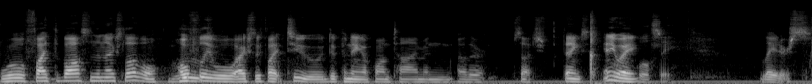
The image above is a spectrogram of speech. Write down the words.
we'll fight the boss in the next level. Hopefully, we'll actually fight two, depending upon time and other such things. Anyway, We'll see. laters.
